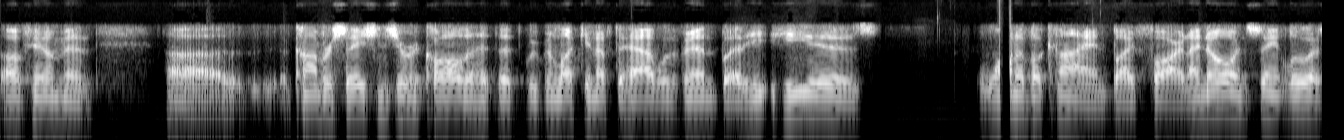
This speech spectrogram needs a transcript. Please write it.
of him and uh, conversations you recall that, that we've been lucky enough to have with Vin. But he he is one of a kind by far. And I know in St. Louis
